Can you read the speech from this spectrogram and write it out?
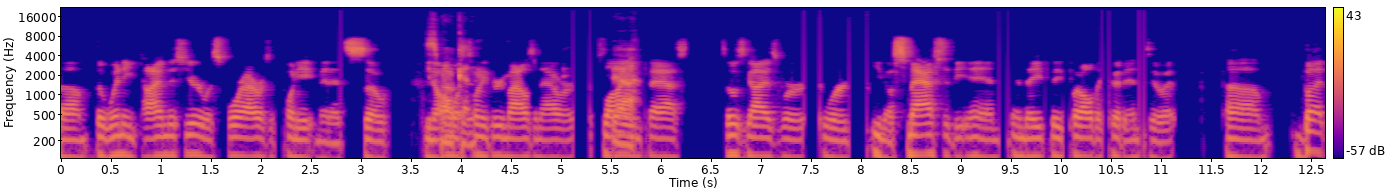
Um, the winning time this year was four hours and 28 minutes. So, you know, Smoking. almost 23 miles an hour, flying yeah. fast. Those guys were, were, you know, smashed at the end and they, they put all they could into it. Um, but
